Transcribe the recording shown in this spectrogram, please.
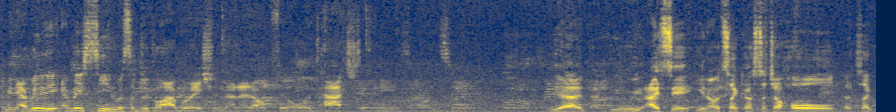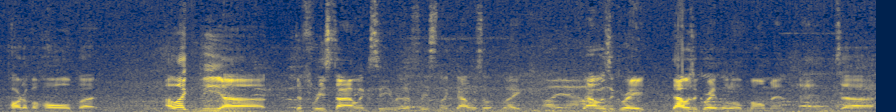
I mean, every every scene was such a collaboration that I don't feel attached to any one scene. Yeah, we, I see it. You know, it's like a, such a whole. It's like part of a whole. But I like the uh, the freestyling scene where the freestyle. Like that was a, like. Oh, yeah. That was a great. That was a great little moment. And uh,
